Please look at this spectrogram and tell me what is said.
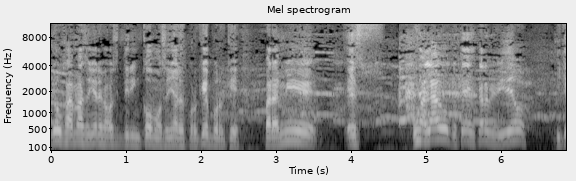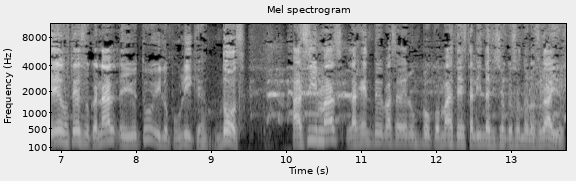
yo jamás, señores, me voy a sentir incómodo, señores. ¿Por qué? Porque para mí es un halago que ustedes descarguen mi video y creen ustedes su canal de YouTube y lo publiquen. Dos, así más la gente va a saber un poco más de esta linda afición que son de los gallos.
